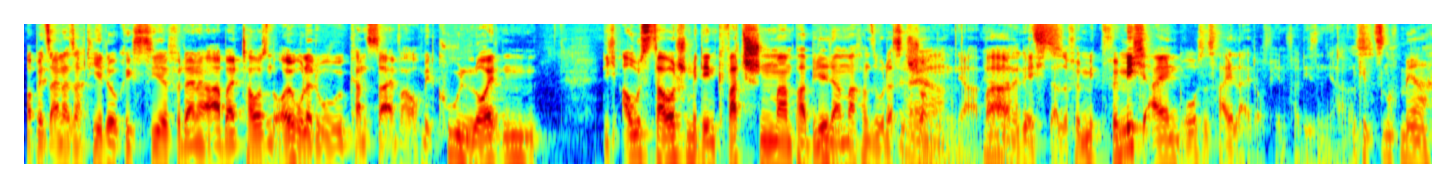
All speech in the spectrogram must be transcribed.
ob jetzt einer sagt, hier, du kriegst hier für deine Arbeit 1000 Euro oder du kannst da einfach auch mit coolen Leuten dich austauschen, mit denen quatschen, mal ein paar Bilder machen, so, das ist Ja, schon, ja. ja, war Ja, echt, also für mich, für mich ein großes Highlight auf jeden Fall diesen Jahres. Gibt es noch mehr,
